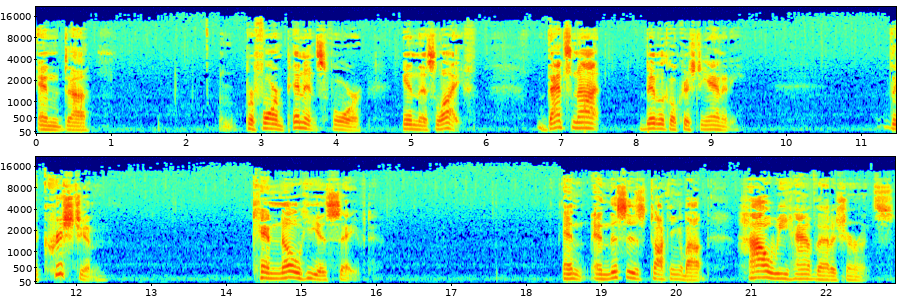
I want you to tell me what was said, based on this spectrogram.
and uh, perform penance for in this life. That's not biblical Christianity. The Christian can know he is saved. And and this is talking about how we have that assurance.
